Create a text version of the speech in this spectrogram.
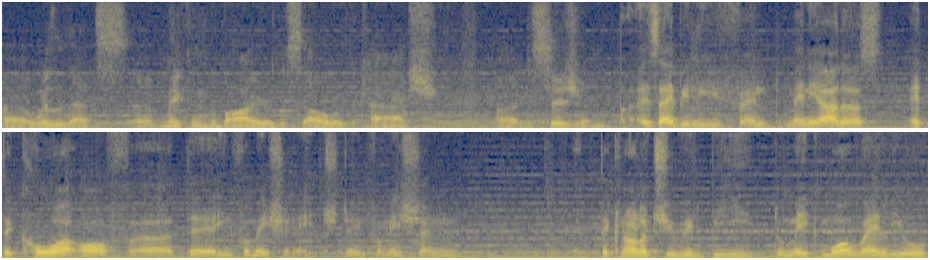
uh, whether that's uh, making the buy or the sell or the cash uh, decision. As I believe, and many others, at the core of uh, the information age, the information technology will be to make more value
